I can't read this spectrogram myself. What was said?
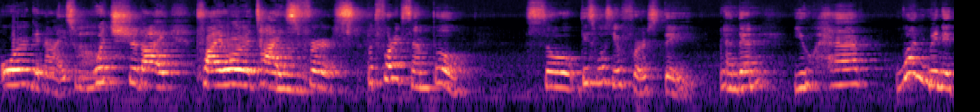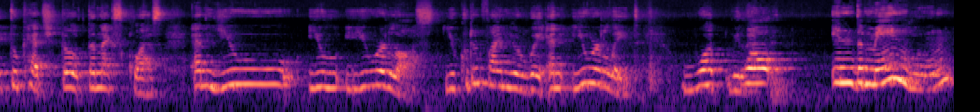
organize. Which should I prioritize mm. first? But for example, so this was your first day, and mm-hmm. then you have one minute to catch the, the next class, and you you you were lost. You couldn't find your way, and you were late. What will happen? In the main room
